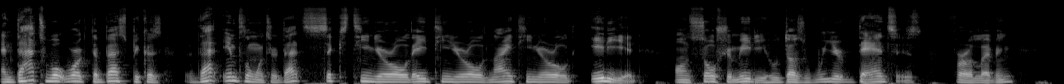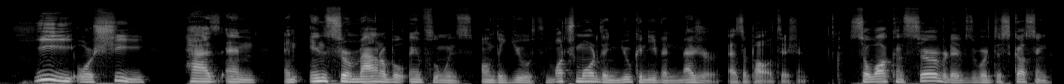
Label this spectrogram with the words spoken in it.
And that's what worked the best because that influencer, that 16 year old, 18 year old, 19 year old idiot on social media who does weird dances for a living, he or she has an an insurmountable influence on the youth, much more than you can even measure as a politician. So while conservatives were discussing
